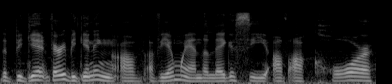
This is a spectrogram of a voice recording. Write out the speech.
the begin, very beginning of, of VMware and the legacy of our core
